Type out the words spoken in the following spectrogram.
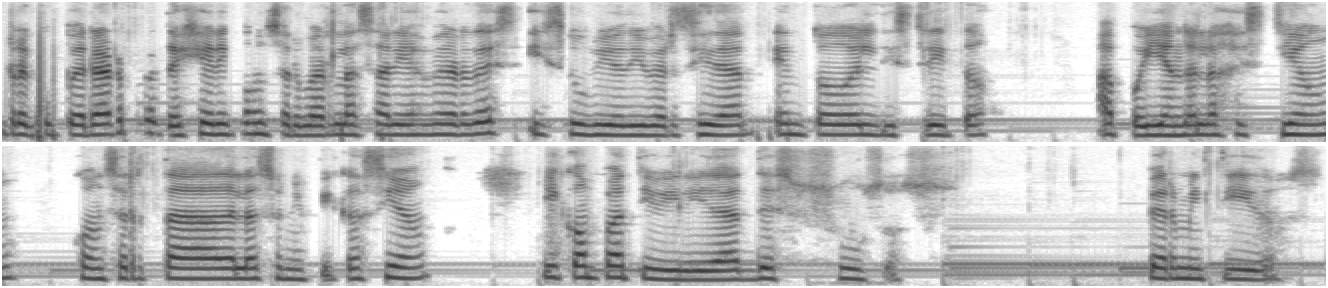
recuperar, proteger y conservar las áreas verdes y su biodiversidad en todo el distrito, apoyando la gestión concertada de la zonificación y compatibilidad de sus usos permitidos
